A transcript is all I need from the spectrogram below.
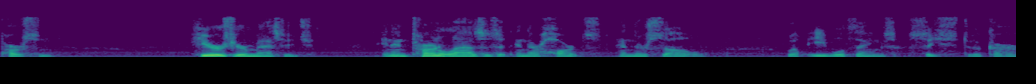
person hears your message and internalizes it in their hearts and their soul will evil things cease to occur.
